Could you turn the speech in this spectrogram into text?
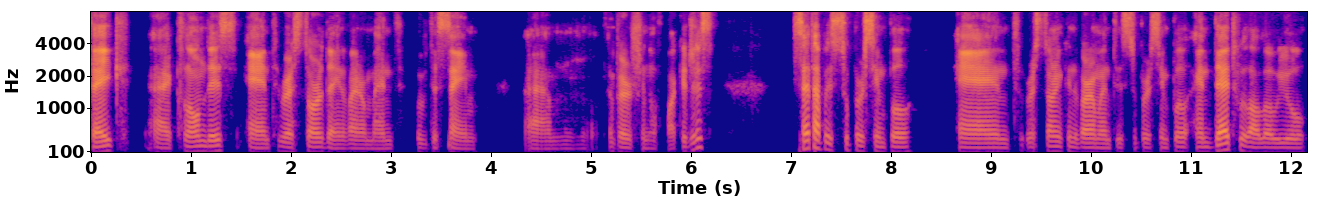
take, uh, clone this and restore the environment with the same um, version of packages. Setup is super simple and restoring environment is super simple and that will allow you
